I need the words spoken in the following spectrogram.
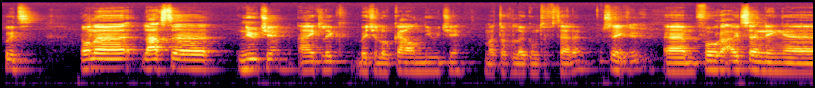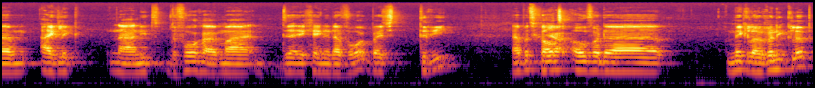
Goed. Dan eh laatste nieuwtje eigenlijk. Een beetje lokaal nieuwtje, maar toch leuk om te vertellen. Zeker. Ehm, vorige uitzending, ehm, eigenlijk, nou niet de vorige, maar degene daarvoor, beetje drie, hebben het gehad Ja. over de Mikkelen Running Club.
